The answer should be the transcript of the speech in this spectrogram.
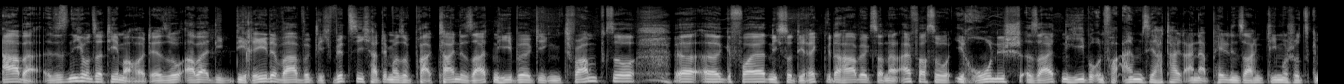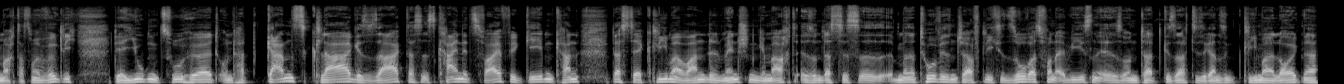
Aber das ist nicht unser Thema heute. So, aber die, die Rede war wirklich witzig, hat immer so ein paar kleine Seitenhiebe gegen Trump so äh, äh gefeuert. Nicht so direkt wie der Habeck, sondern einfach so ironisch Seitenhiebe. Und vor allem, sie hat halt einen Appell in Sachen Klimaschutz gemacht, dass man wirklich der Jugend zuhört und hat ganz klar gesagt, dass es keine Zweifel geben kann, dass der Klimawandel menschengemacht ist und dass es äh, naturwissenschaftlich sowas von erwiesen ist und hat gesagt, diese ganzen Klimaleugner,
